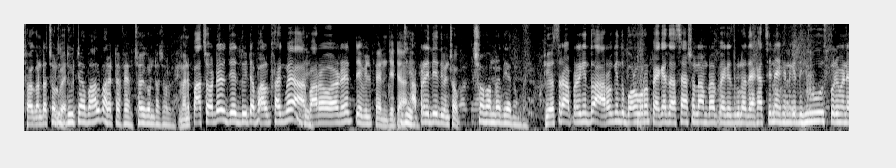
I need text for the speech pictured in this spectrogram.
ছয় ঘণ্টা চলবে? দুইটা বাল্ব আর একটা ফ্যান ছয় ঘণ্টা চলবে। মানে পাঁচ ওয়াটের যে দুইটা বাল্ব থাকবে আর বারো ওয়াটের টেবিল ফ্যান যেটা। আপনারা দিয়ে দিবেন সব? সব আমরা দিয়ে দেবো ভাই। ফিওসরা আপনার কিন্তু আরও কিন্তু বড় বড় প্যাকেজ আছে আসলে আমরা প্যাকেজগুলো দেখাচ্ছি না এখানে কিন্তু হিউজ পরিমাণে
